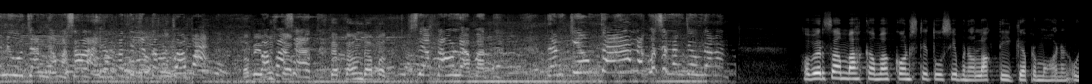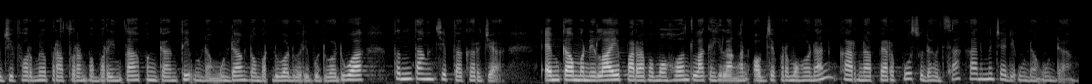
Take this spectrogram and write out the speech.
Ini hujan nggak masalah, yang penting ketemu Bapak. Tapi Bapak setiap, sehat. setiap tahun dapat. Setiap tahun dapat. Dan cium tangan, aku senang cium tangan. Pemirsa Mahkamah Konstitusi menolak tiga permohonan uji formil peraturan pemerintah pengganti Undang-Undang Nomor 2 2022 tentang Cipta Kerja. MK menilai para pemohon telah kehilangan objek permohonan karena Perpu sudah disahkan menjadi undang-undang.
